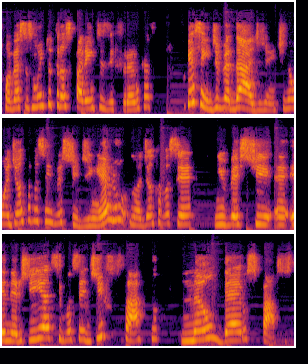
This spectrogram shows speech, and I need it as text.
conversas muito transparentes e francas. Porque, assim, de verdade, gente, não adianta você investir dinheiro, não adianta você investir é, energia se você, de fato, não der os passos.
